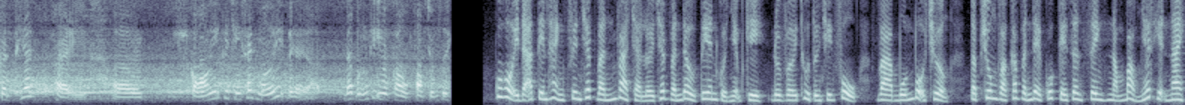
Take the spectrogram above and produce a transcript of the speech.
cần thiết phải uh, có những cái chính sách mới để đáp ứng cái yêu cầu phòng chống dịch. Quốc hội đã tiến hành phiên chất vấn và trả lời chất vấn đầu tiên của nhiệm kỳ đối với Thủ tướng Chính phủ và bốn bộ trưởng, tập trung vào các vấn đề quốc kế dân sinh nóng bỏng nhất hiện nay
